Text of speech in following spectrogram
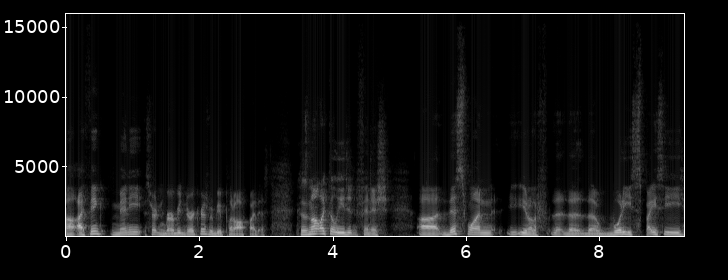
Uh, I think many certain bourbon drinkers would be put off by this because it's not like the Legent finish. Uh, this one, you know, the, the, the the woody, spicy,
